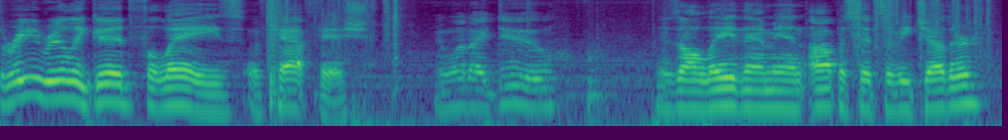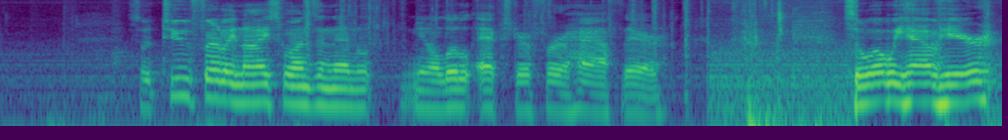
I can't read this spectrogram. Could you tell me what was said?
three really good fillets of catfish. And what I do is I'll lay them in opposites of each other. So two fairly nice ones and then, you know, a little extra for a half there. So what we have here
